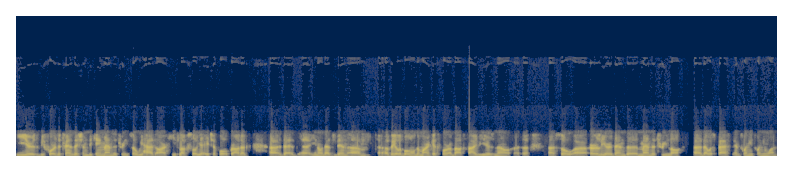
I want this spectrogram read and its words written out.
years before the transition became mandatory. So we had our Heatlok Soya HFO product uh, that uh, you know that's been um, available on the market for about five years now. Uh, uh, so uh, earlier than the mandatory law uh, that was passed in 2021.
